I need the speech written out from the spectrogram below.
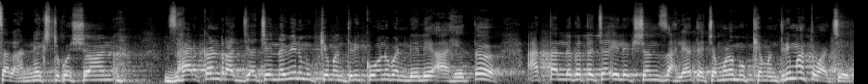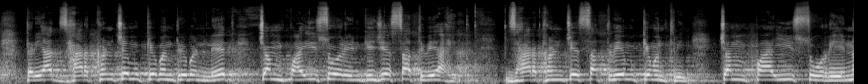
चला नेक्स्ट क्वेश्चन झारखंड राज्याचे नवीन मुख्यमंत्री कोण बनलेले आहेत? आता लगतच्या इलेक्शन झाल्या त्याच्यामुळे मुख्यमंत्री महत्त्वाचे. तर या झारखंडचे मुख्यमंत्री बनलेत चंपाई सोरेन की जे सातवे आहेत. झारखंडचे सातवे मुख्यमंत्री चंपाई सोरेन.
